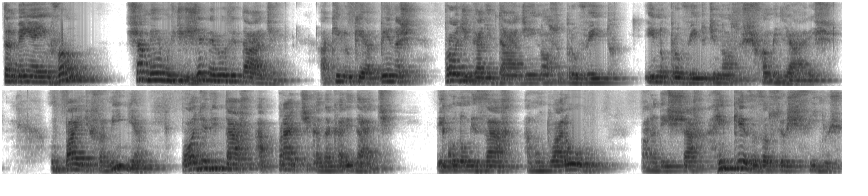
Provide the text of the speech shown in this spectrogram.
Também é em vão chamemos de generosidade aquilo que é apenas prodigalidade em nosso proveito e no proveito de nossos familiares. Um pai de família pode evitar a prática da caridade, economizar, amontoar ouro para deixar riquezas aos seus filhos,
